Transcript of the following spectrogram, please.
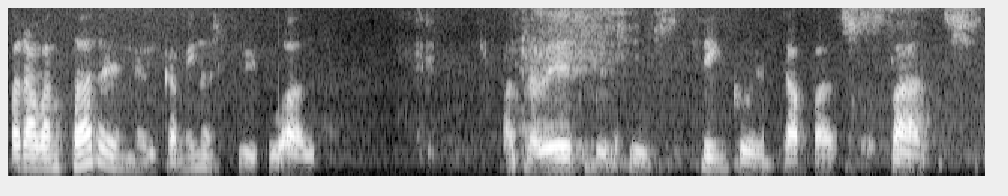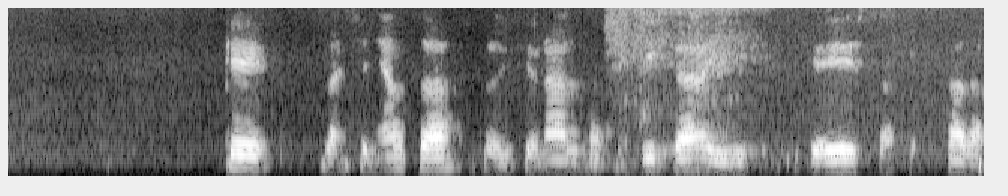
para avanzar en el camino espiritual a través de sus cinco etapas parts que la enseñanza tradicional nos indica y que es aceptada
